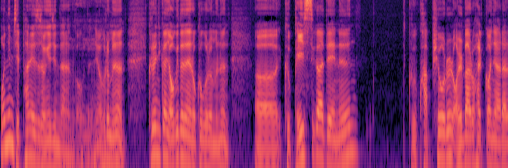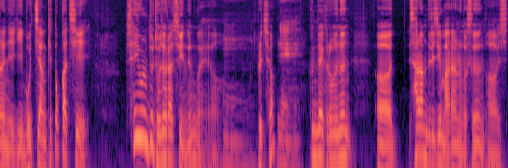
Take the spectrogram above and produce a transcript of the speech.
원님 재판에서 정해진다는 거거든요. 음. 그러면 그러니까 여기다 내놓고 그러면은 어그 베이스가 되는 그 과표를 얼마로 할 거냐라는 얘기 못지않게 똑같이 세율도 조절할 수 있는 거예요. 음. 그렇죠? 네. 근데 그러면은 어 사람들이 지금 말하는 것은 어 시,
